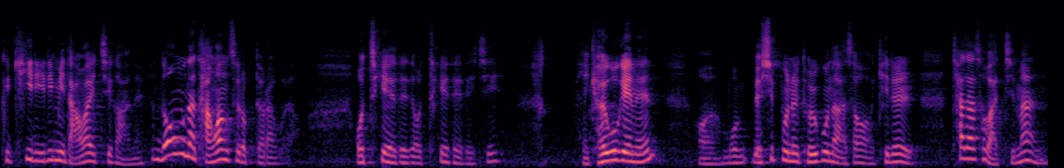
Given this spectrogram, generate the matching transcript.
그 길 이름이 나와 있지가 않아요. 너무나 당황스럽더라고요. 어떻게 해야 되지? 어떻게 해야 되지? 결국에는 어, 뭐 몇십 분을 돌고 나서 길을 찾아서 왔지만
